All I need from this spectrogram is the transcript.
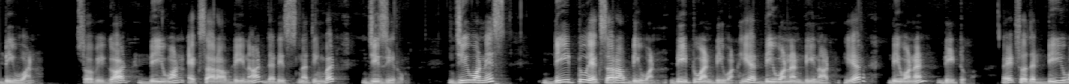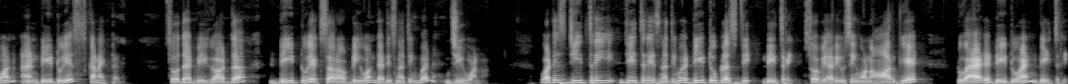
D1. So we got D1 XOR of D0 that is nothing but G0. G1 is D2 XOR of D1, D2 and D1. Here D1 and D0, here D1 and D2, right? So the D1 and D2 is connected. So that we got the D2 XOR of D1 that is nothing but G1. What is G3? G3 is nothing but D2 plus D, D3. So we are using one OR gate to add D2 and D3.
